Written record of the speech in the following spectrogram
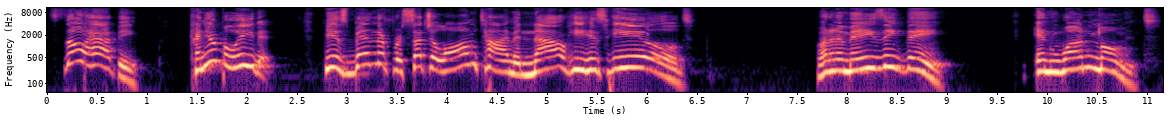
So happy. Can you believe it? He has been there for such a long time and now he is healed. What an amazing thing. In one moment,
